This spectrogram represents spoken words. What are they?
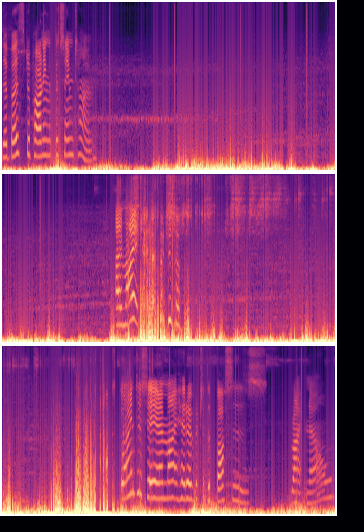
They're both departing at the same time. I might head over to the. I was going to say I might head over to the buses right now.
